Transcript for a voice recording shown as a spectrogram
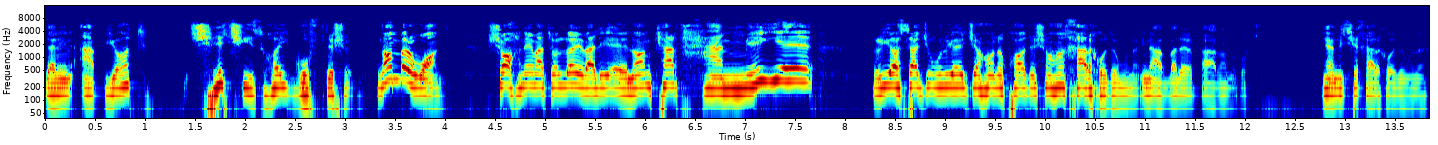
در این ابیات چه چیزهایی گفته شده؟ نمبر وان شاه نعمت الله ولی اعلام کرد همه ریاست جمهوری جهان و پادشاهان خر خودمونه. این اول برنامه گفتم. یعنی چی خر خودمونه؟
